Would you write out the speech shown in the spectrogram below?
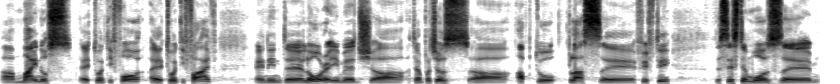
uh, minus 24, 25, and in the lower image, temperatures up to plus 50. The system was um,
